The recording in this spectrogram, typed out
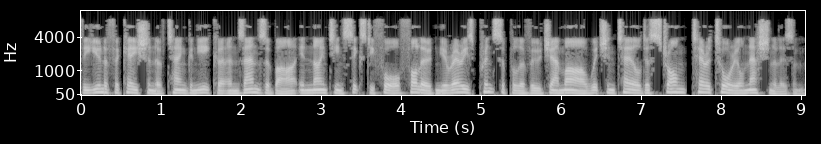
The unification of Tanganyika and Zanzibar in 1964 followed Nyerere's principle of ujamaa, which entailed a strong territorial nationalism.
